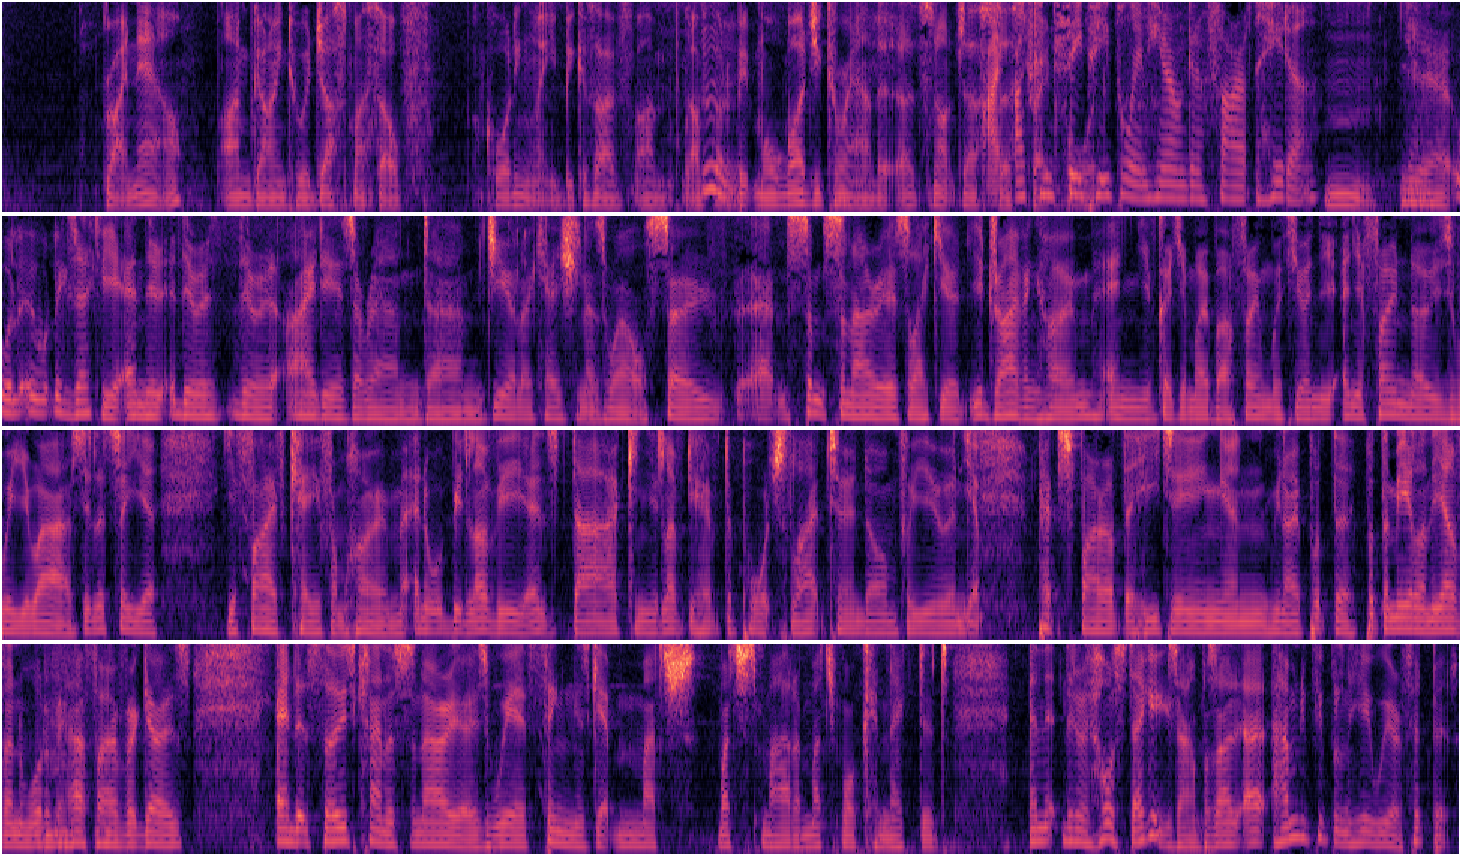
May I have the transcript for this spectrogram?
right now. I'm going to adjust myself accordingly because I've I'm, I've got a Mm. bit more logic around it. It's not just I can see people in here. I'm going to fire up the heater. Mm. Yeah. Yeah, well, exactly, and there there are there are ideas around um, geolocation as well. So um, some scenarios like you're you're driving home and you've got your mobile phone with you, and, you, and your phone knows where you are. So let's say you're you're five k from home, and it would be lovely. and It's dark, and you'd love to have the porch light turned on for you, and Yep. perhaps fire up the heating, and you know put the put the meal in the oven, whatever how far ever it goes. And it's those kind of scenarios where things get much much smarter, much more connected. And there are a whole stack of examples. I, I, how many people in here wear a Fitbit?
